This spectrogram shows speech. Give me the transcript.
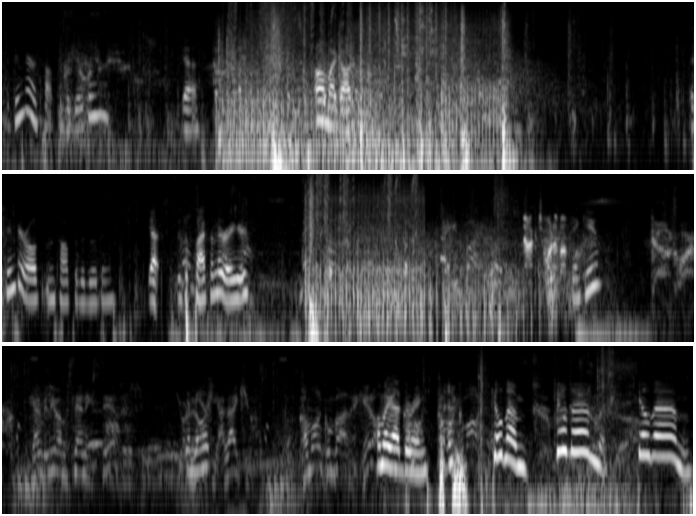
I think they're on top of the building. Yeah. Oh my god. I think they're all on top of the building. Yeah, there's a platform there right here. Knocked one of them. Thank you. Can't believe I'm standing still. You're Get me lucky. I like you. Come on, compadre. Get. Oh my god, the Come ring. on, Come on, come on. Kill them! Kill them! Kill them!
